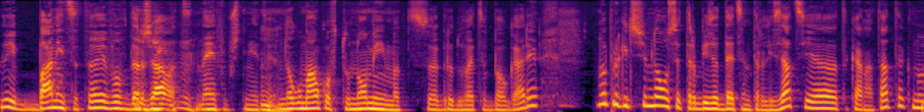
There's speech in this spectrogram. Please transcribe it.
Нали, баницата е в държавата, mm-hmm. не е в общините. Mm-hmm. Много малко автономия имат градовете в България. Въпреки, че много се тръби за децентрализация, така нататък, но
